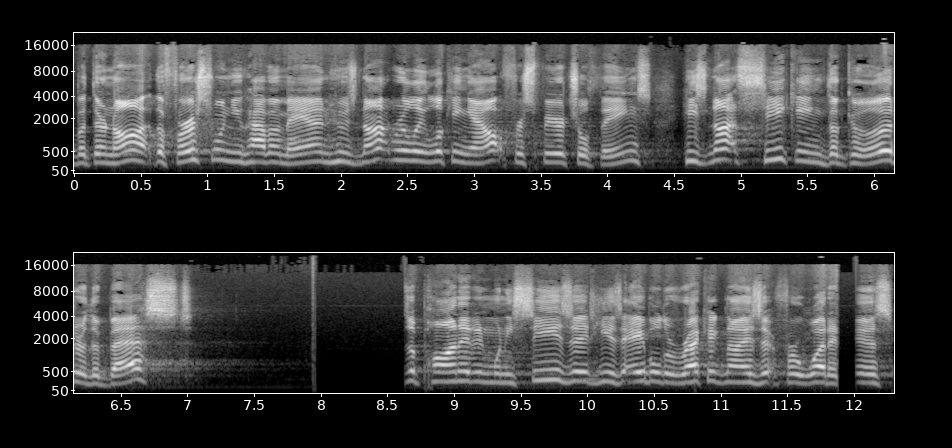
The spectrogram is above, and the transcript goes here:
but they're not. The first one, you have a man who's not really looking out for spiritual things, he's not seeking the good or the best. Upon it, and when he sees it, he is able to recognize it for what it is,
